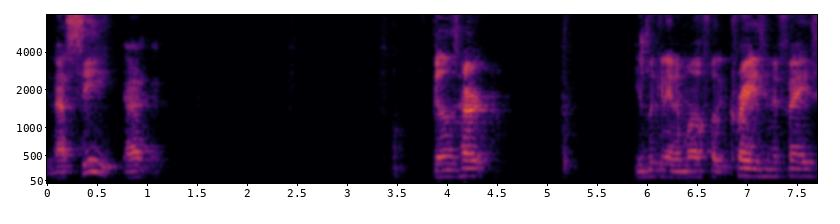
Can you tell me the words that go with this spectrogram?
And I see uh, feelings hurt. You looking at a motherfucker crazy in the face.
